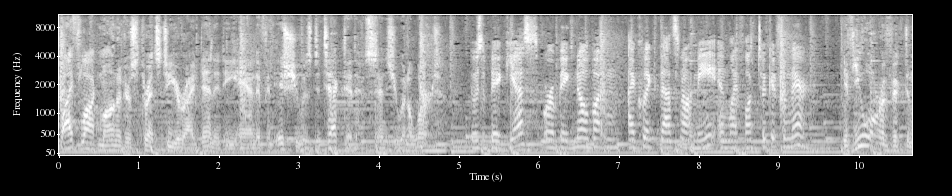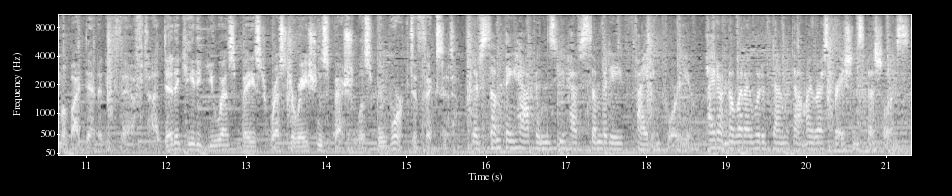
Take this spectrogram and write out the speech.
LifeLock monitors threats to your identity and if an issue is detected, sends you an alert. It was a big yes or a big no button. I clicked that's not me and LifeLock took it from there. If you are a victim of identity theft, a dedicated U.S.-based restoration specialist will work to fix it. If something happens, you have somebody fighting for you. I don't know what I would have done without my restoration specialist.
